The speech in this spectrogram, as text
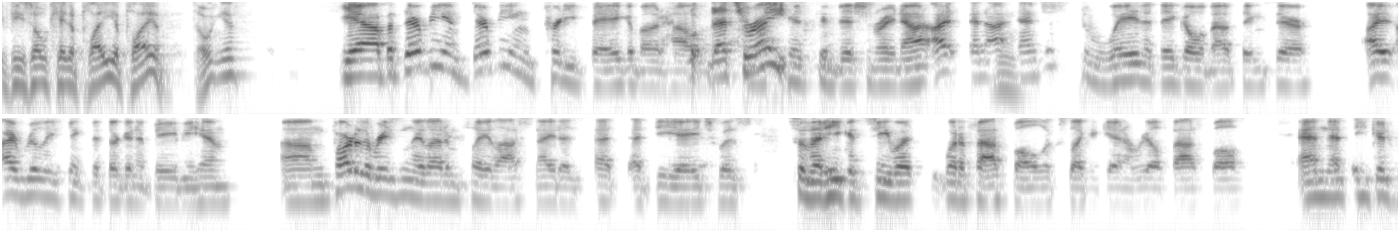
if he's okay to play, you play him, don't you? Yeah, but they're being they're being pretty vague about how Well, that's right. his condition right now. I and I Mm. and just the way that they go about things there, I I really think that they're going to baby him. Um, part of the reason they let him play last night as at, at DH was so that he could see what what a fastball looks like again, a real fastball, and that he could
